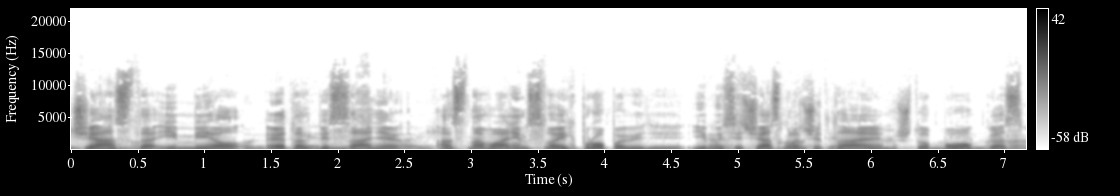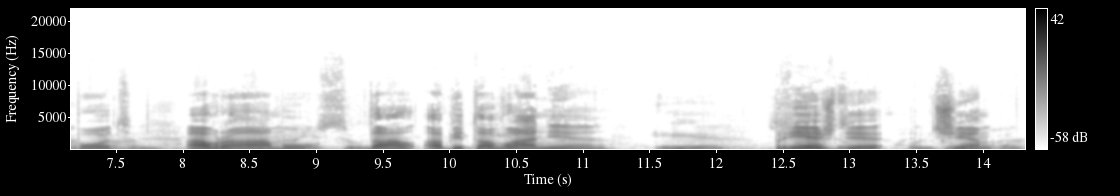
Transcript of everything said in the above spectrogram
часто имел это Писание основанием своих проповедей. И мы сейчас прочитаем, что Бог Господь Аврааму дал обетование, прежде чем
